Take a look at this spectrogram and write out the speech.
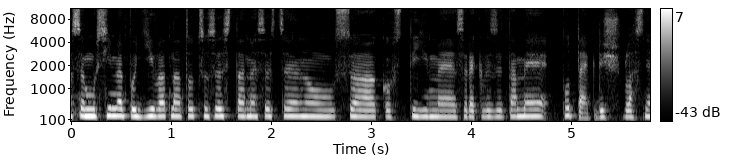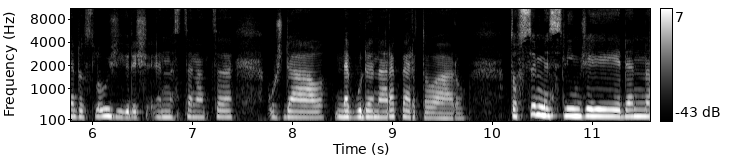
se musíme podívat na to, co se stane se scénou, s kostýmy, s rekvizitami poté, když vlastně doslouží, když inscenace už dál nebude na repertoáru. To si myslím, že je jeden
